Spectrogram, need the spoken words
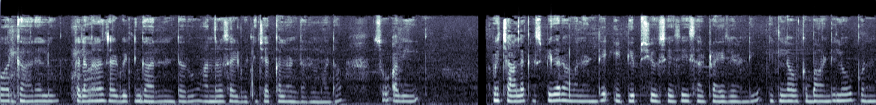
ఆర్ గారెలు తెలంగాణ సైడ్ వీటిని గారెలు అంటారు ఆంధ్ర సైడ్ వీటిని చెక్కలు అంటారు అనమాట సో అవి అవి చాలా క్రిస్పీగా రావాలంటే ఈ టిప్స్ యూస్ చేసి ఈసారి ట్రై చేయండి. ఇట్లా ఒక బాండిలో కొన్ని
